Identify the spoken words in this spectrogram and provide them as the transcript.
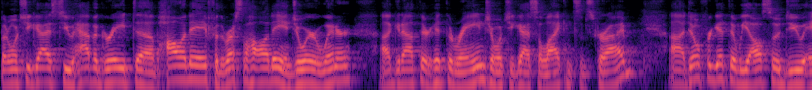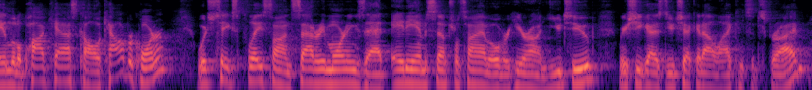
But I want you guys to have a great uh, holiday for the rest of the holiday. Enjoy your winter. Uh, get out there, hit the range. I want you guys to like and subscribe. Uh, don't forget that we also do a little podcast called Caliber Corner, which takes place on Saturday mornings at 8 a.m. Central Time over here on YouTube. Make sure you guys do check it out, like and subscribe.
